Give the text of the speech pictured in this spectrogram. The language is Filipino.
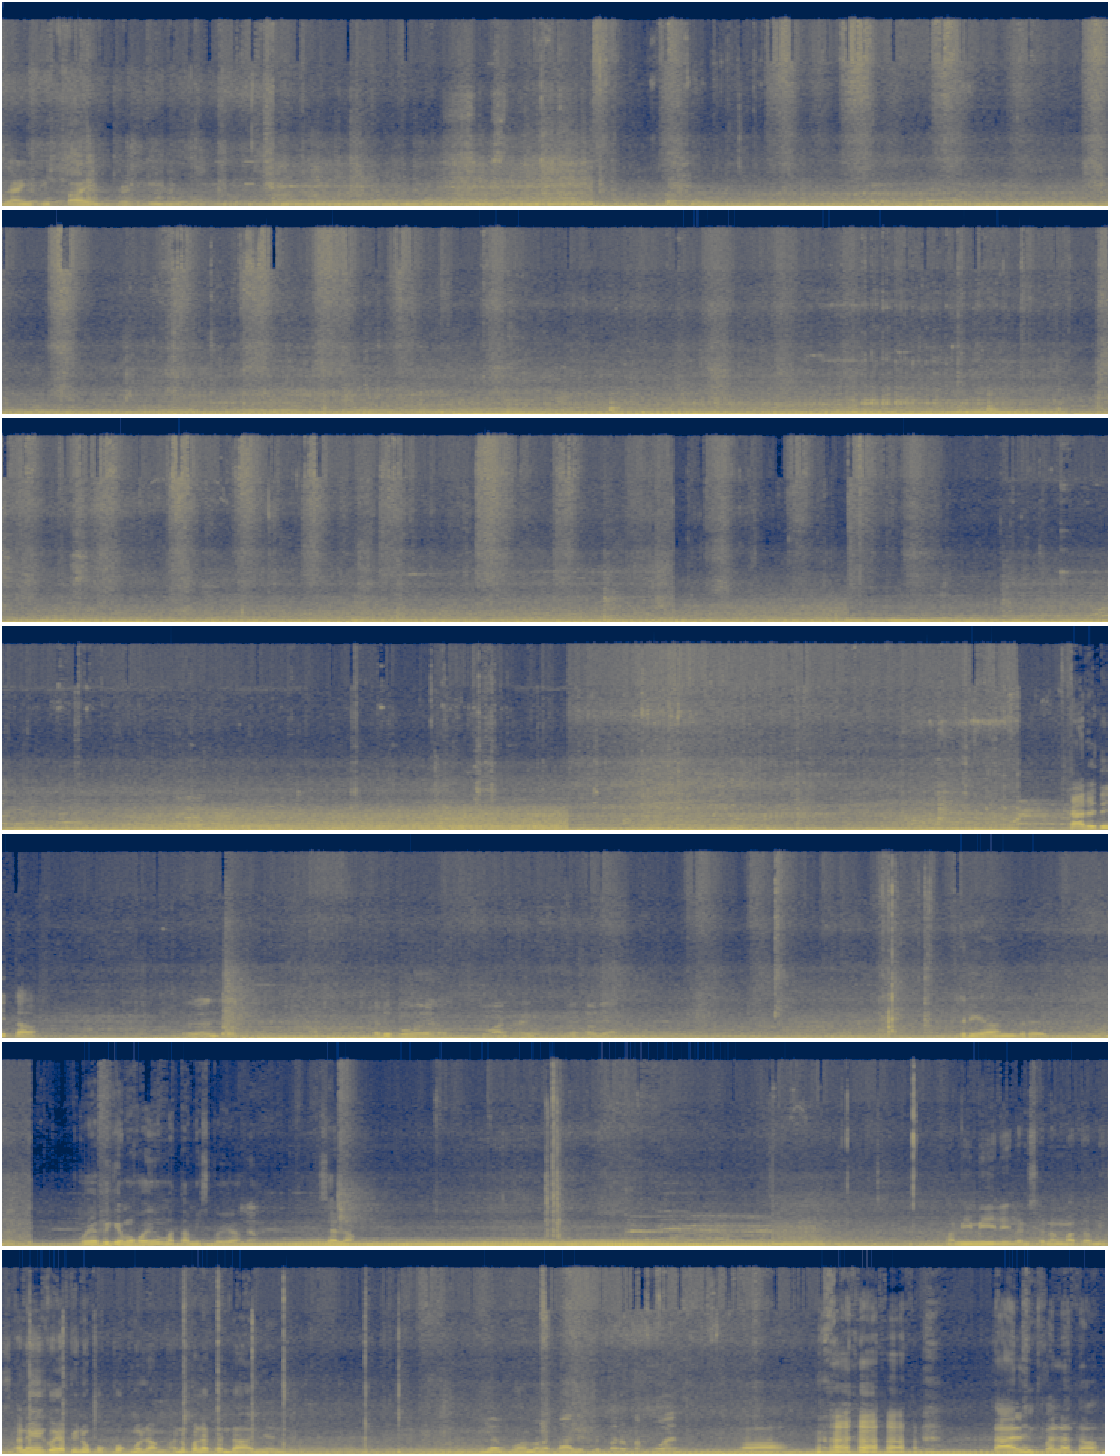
95 per kilo. Kano dito? 300. Ano po kaya? 200. Nasa ulit. 300. Kuya, bigyan mo ko yung matamis, kuya. Ilang? Isa lang. Mamimili lang siya ng matamis. Ano yun, kuya? Pinupukpok mo lang. Ano pala tandaan yan? Yan po ang mga talent na para pakuan. Ah. Talent pala to.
